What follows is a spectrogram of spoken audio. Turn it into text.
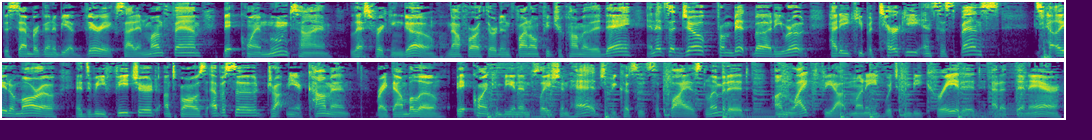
December going to be a very exciting month, fam. Bitcoin moon time. Let's freaking go. Now for our third and final feature comment of the day. And it's a joke from Bitbud. He wrote, how do you keep a turkey in suspense? Tell you tomorrow. And to be featured on tomorrow's episode, drop me a comment right down below. Bitcoin can be an inflation hedge because its supply is limited, unlike fiat money, which can be created out of thin air.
